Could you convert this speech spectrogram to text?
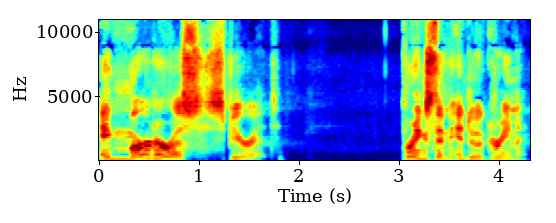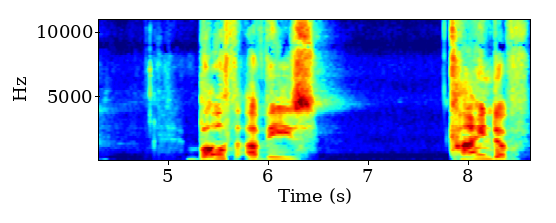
A murderous spirit brings them into agreement. Both of these kind of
